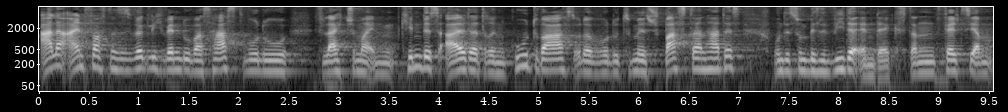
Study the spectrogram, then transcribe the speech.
aller einfachsten ist es wirklich, wenn du was hast, wo du vielleicht schon mal im Kindesalter drin gut warst oder wo du zumindest Spaß dran hattest und es so ein bisschen wiederentdeckst. Dann fällt es dir am,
